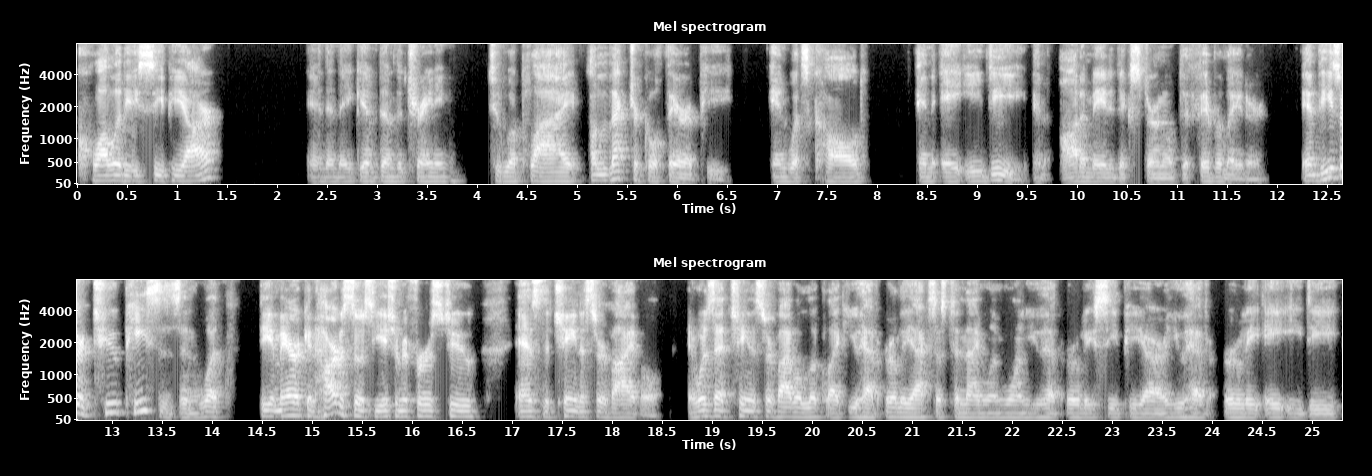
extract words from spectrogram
quality CPR. And then they give them the training to apply electrical therapy in what's called an AED, an automated external defibrillator. And these are two pieces in what the American Heart Association refers to as the chain of survival. And what does that chain of survival look like? You have early access to 911, you have early CPR, you have early AED,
